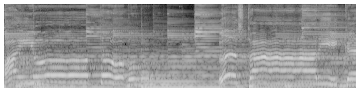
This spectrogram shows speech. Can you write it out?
Payo tobo lestari ke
